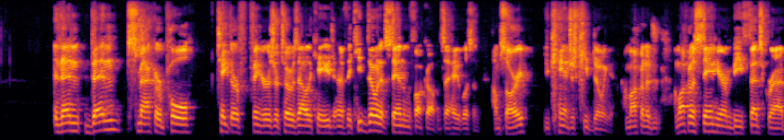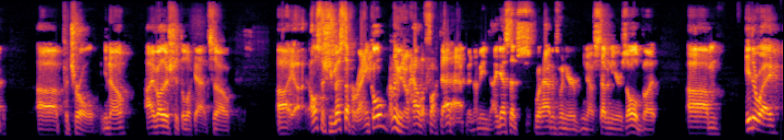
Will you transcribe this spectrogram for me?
and then then smack or pull, take their fingers or toes out of the cage, and if they keep doing it, stand them the fuck up and say, "Hey, listen, I'm sorry, you can't just keep doing it. I'm not gonna I'm not gonna stand here and be fence grab uh, patrol. You know, I have other shit to look at." So. Uh, also, she messed up her ankle. I don't even know how the fuck that happened. I mean, I guess that's what happens when you're, you know, 70 years old. But um, either way,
